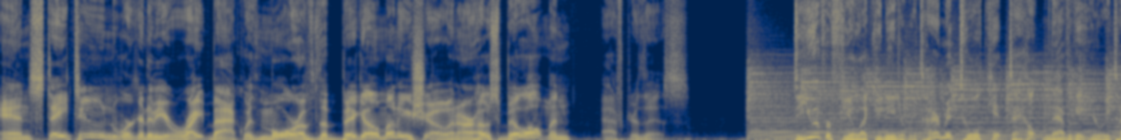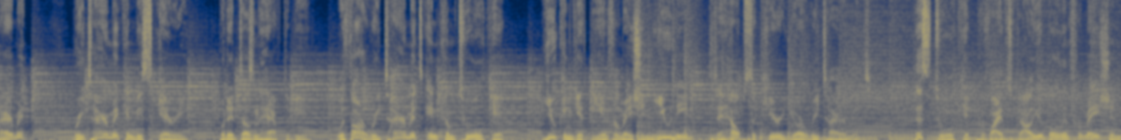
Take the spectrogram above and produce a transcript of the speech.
and stay tuned. We're going to be right back with more of the Big O Money Show and our host, Bill Altman, after this. Do you ever feel like you need a retirement toolkit to help navigate your retirement? Retirement can be scary, but it doesn't have to be. With our Retirement Income Toolkit, you can get the information you need to help secure your retirement. This toolkit provides valuable information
